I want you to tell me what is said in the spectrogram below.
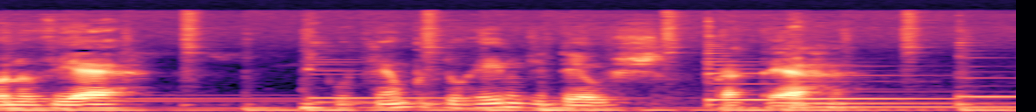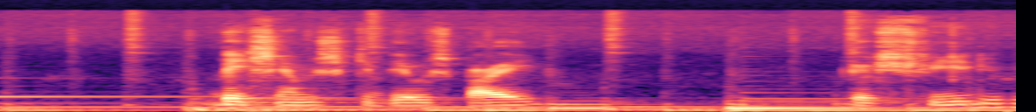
quando vier o tempo do reino de Deus para a terra, deixemos que Deus Pai, Deus Filho,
